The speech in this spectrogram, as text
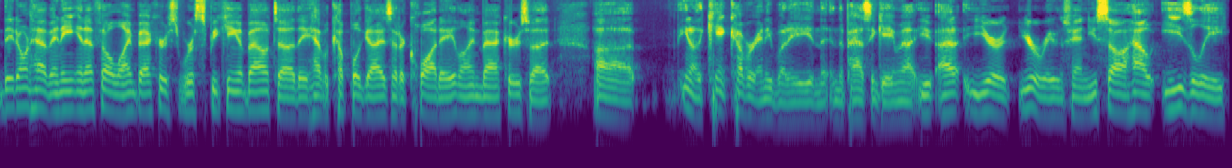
They don't have any NFL linebackers worth speaking about. Uh, they have a couple of guys that are quad A linebackers, but uh, you know they can't cover anybody in the in the passing game. Uh, you, are uh, you're, you're a Ravens fan. You saw how easily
